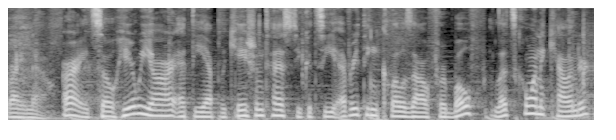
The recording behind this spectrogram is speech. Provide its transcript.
right now. All right, so here we are at the application test. You could see everything close out for both. Let's go on a calendar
